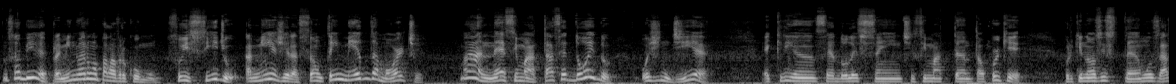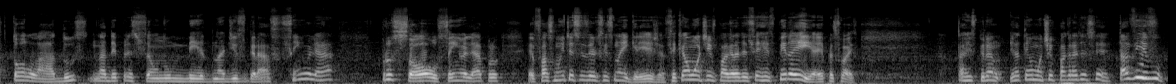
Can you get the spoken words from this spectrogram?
Não sabia. Pra mim não era uma palavra comum. Suicídio, a minha geração tem medo da morte. Ah, né? Se matar, você é doido. Hoje em dia, é criança, é adolescente se matando e tal. Por quê? Porque nós estamos atolados na depressão, no medo, na desgraça, sem olhar pro sol, sem olhar pro. Eu faço muito esse exercício na igreja. Você quer um motivo para agradecer? Respira aí. Aí, pessoais, tá respirando? Já tem um motivo para agradecer. Tá vivo.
